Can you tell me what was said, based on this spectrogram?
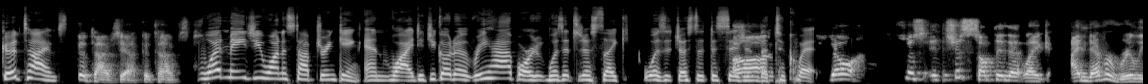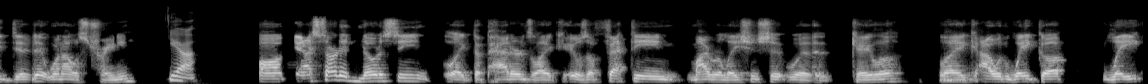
Good times. Good times. Yeah, good times. What made you want to stop drinking, and why? Did you go to rehab, or was it just like was it just a decision Um, that to quit? No, it's just it's just something that like I never really did it when I was training. Yeah, Um, and I started noticing like the patterns, like it was affecting my relationship with Kayla. Like I would wake up late.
